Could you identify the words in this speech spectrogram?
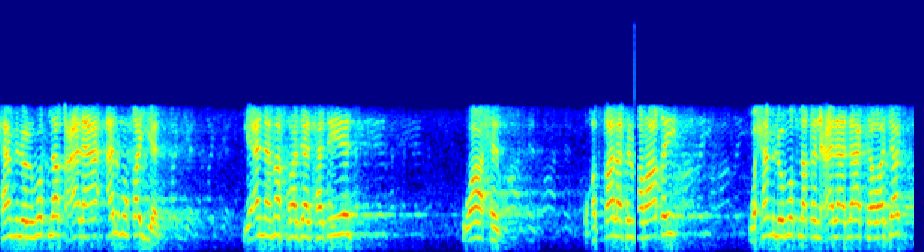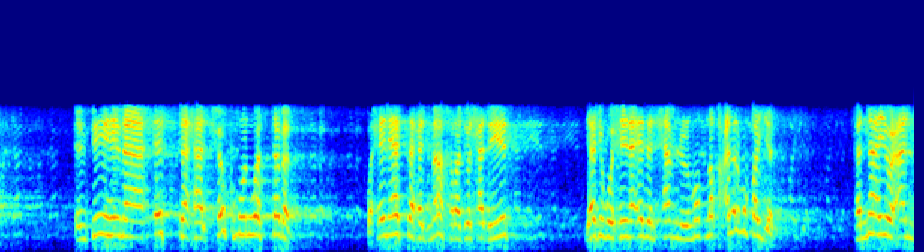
حمل المطلق على المقيد لأن مخرج الحديث واحد. وقد قال في المراقي وحمل مطلق على ذاك وجب إن فيهما اتحد حكم والسبب. وحين يتحد مخرج الحديث يجب حينئذ حمل المطلق على المقيد. فالنهي عن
